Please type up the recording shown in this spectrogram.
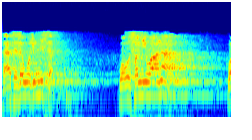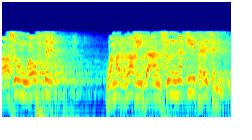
فأتزوج النساء وأصلي وأنام وأصوم وأفطر ومن رغب عن سنتي فليس مني.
